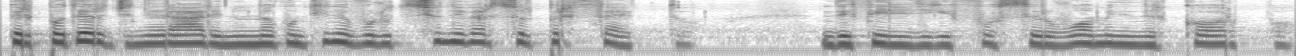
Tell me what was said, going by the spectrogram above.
per poter generare in una continua evoluzione verso il perfetto dei figli che fossero uomini nel corpo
